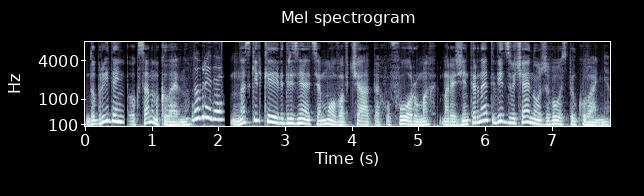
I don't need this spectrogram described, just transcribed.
Добрий день, Оксана Миколаївна. Добрий день. Наскільки відрізняється мова в чатах, у форумах мережі інтернет від звичайного живого спілкування?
